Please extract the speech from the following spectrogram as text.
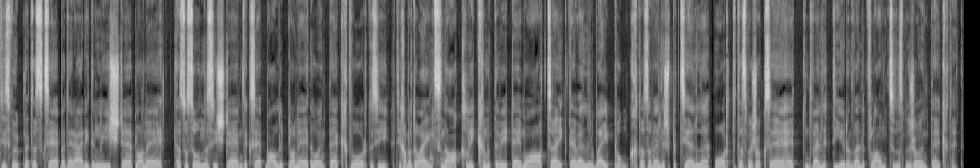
das wird man das sehen, der in der Liste Planet, also Sonnensystem, da sieht man alle Planeten, die entdeckt worden sind. Die kann man hier einzeln anklicken und dann wird einem angezeigt, welcher Waypunkt, also welche speziellen Orte, das man schon gesehen hat und welche Tiere und welche Pflanzen, das man schon entdeckt hat.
